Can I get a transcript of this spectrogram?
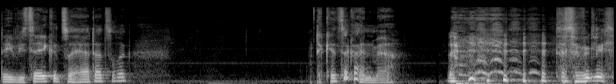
Davy Selke zu Hertha zurück. Da kennst du keinen mehr. das ist ja wirklich.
